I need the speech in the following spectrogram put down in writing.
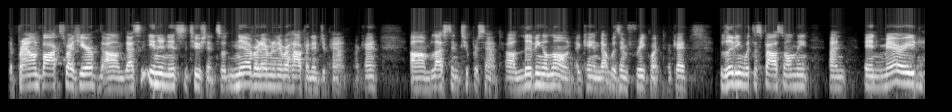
the brown box right here, um, that's in an institution. So never, never, never happened in Japan, okay? Um, less than 2%. Uh, living alone, again, that was infrequent, okay? Living with the spouse only and, and married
